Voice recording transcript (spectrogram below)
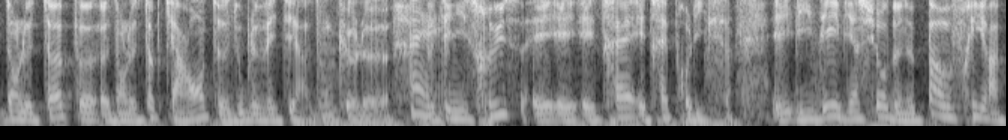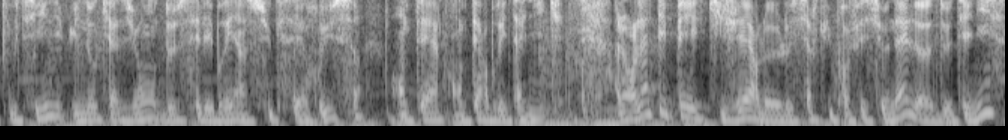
dans le top, euh, dans le top 40 WTA. Donc le, le tennis russe est, est, très, est très prolixe. Et l'idée est bien sûr de ne pas offrir à Poutine une occasion de célébrer un succès russe en terre, en terre britannique. Alors l'ATP, qui gère le, circuit professionnel de tennis,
